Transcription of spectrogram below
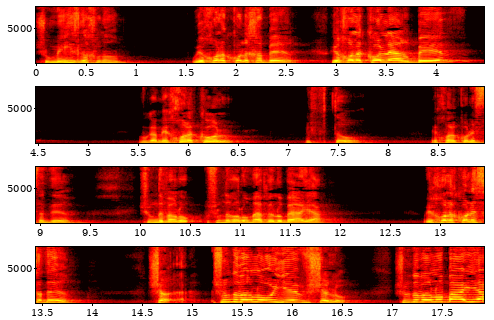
שהוא מעז לחלום. הוא יכול הכל לחבר, הוא יכול הכל לערבב, הוא גם יכול הכל לפתור, הוא יכול הכל לסדר. שום דבר לא, שום דבר לא מהווה לו בעיה. הוא יכול הכל לסדר. ש... שום דבר לא אויב שלו, שום דבר לא בעיה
